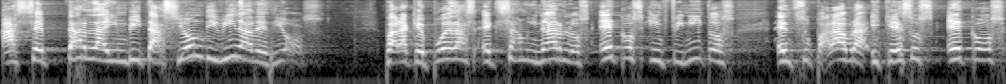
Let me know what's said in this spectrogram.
aceptar la invitación divina de Dios para que puedas examinar los ecos infinitos en su palabra y que esos ecos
